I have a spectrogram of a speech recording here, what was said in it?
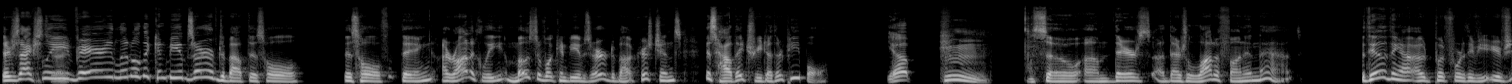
There's actually right. very little that can be observed about this whole this whole thing. Ironically, most of what can be observed about Christians is how they treat other people. Yep. Hmm. So um, there's uh, there's a lot of fun in that. But the other thing I, I would put forth, if you, if,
